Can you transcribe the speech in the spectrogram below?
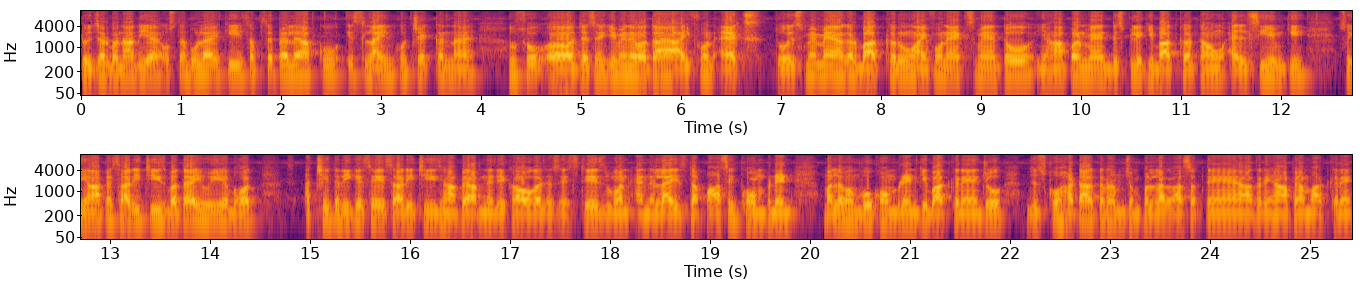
ट्विजर बना दिया है। उसने बोला है कि सबसे पहले आपको इस लाइन को चेक करना है। दोस्तों जैसे कि मैंने बताया आईफोन एक्स तो इसमें मैं अगर बात करूँ आईफोन एक्स में तो यहाँ पर मैं डिस्प्ले की बात करता हूँ एल की। सो यहाँ पर सारी चीज़ बताई हुई है बहुत। अच्छी तरीके से सारी चीज़ यहाँ पे आपने देखा होगा, जैसे stage one analyse the passive component मतलब हम वो कंपोनेंट की बात करें जो, जिसको हटाकर हम जंपर लगा सकते हैं। अगर यहाँ पे हम बात करें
